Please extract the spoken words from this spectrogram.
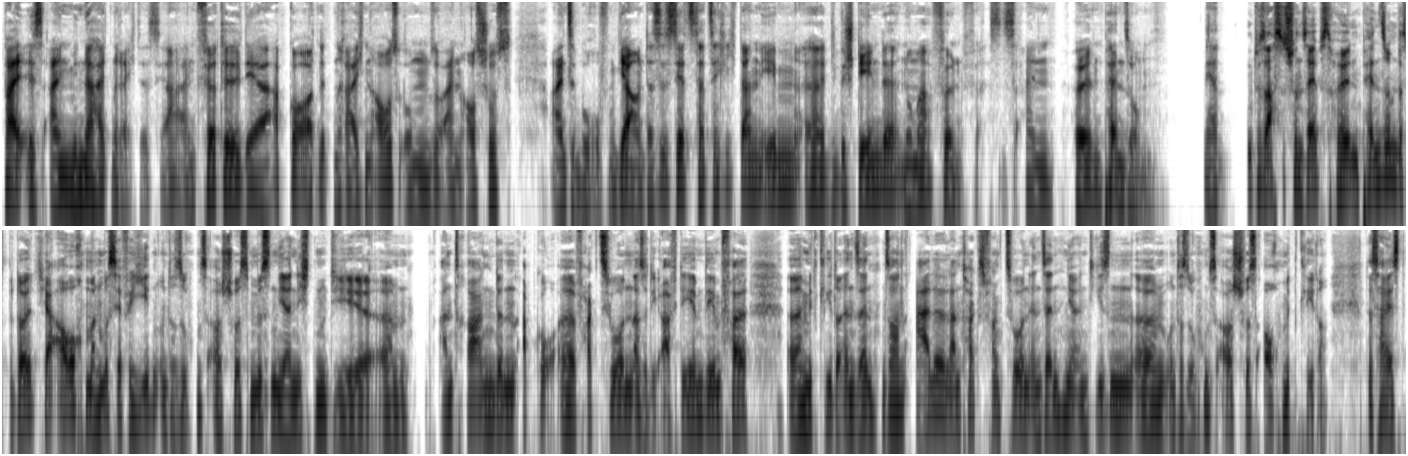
weil es ein Minderheitenrecht ist. Ja, ein Viertel der Abgeordneten reichen aus, um so einen Ausschuss einzuberufen. Ja, und das ist jetzt tatsächlich dann eben äh, die bestehende Nummer 5. Es ist ein Höllenpensum. Ja, Du sagst es schon selbst, Höllenpensum, das bedeutet ja auch, man muss ja für jeden Untersuchungsausschuss müssen ja nicht nur die ähm, antragenden Abge äh, Fraktionen, also die AfD in dem Fall, äh, Mitglieder entsenden, sondern alle Landtagsfraktionen entsenden ja in diesen ähm, Untersuchungsausschuss auch Mitglieder. Das heißt,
